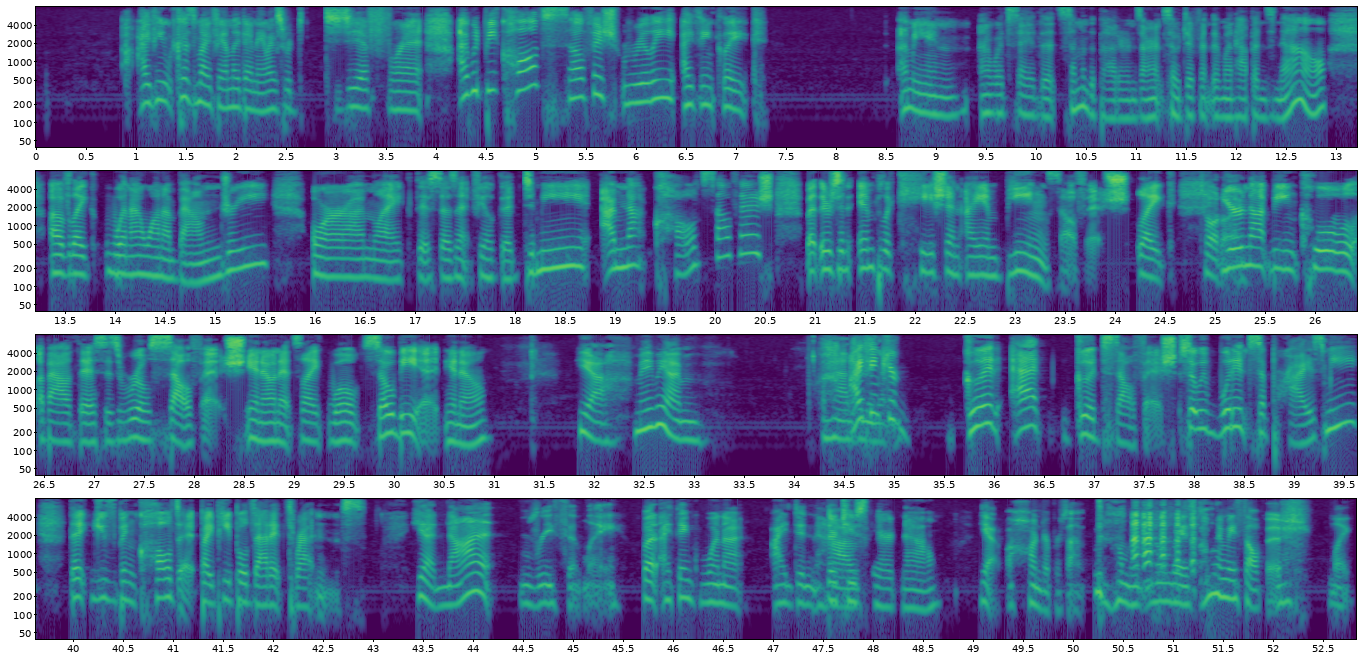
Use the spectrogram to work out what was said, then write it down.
I think because my family dynamics were different, I would be called selfish. Really, I think like I mean, I would say that some of the patterns aren't so different than what happens now of like when I want a boundary or I'm like, this doesn't feel good to me. I'm not called selfish, but there's an implication I am being selfish. Like, Totally. you're not being cool about this is real selfish, you know? And it's like, well, so be it, you know? Yeah. Maybe I'm. I think it. you're good at good selfish. So it wouldn't surprise me that you've been called it by people that it threatens. Yeah, not recently, but I think when I I didn't They're too scared now. yeah, a hundred percent. Nobody's calling me selfish. Like,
